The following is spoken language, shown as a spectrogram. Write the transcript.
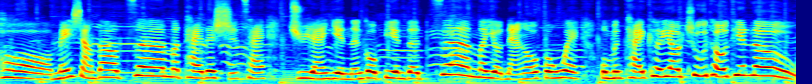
哦，没想到这么台的食材，居然也能够变得这么有南欧风味，我们台客要出头天喽！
